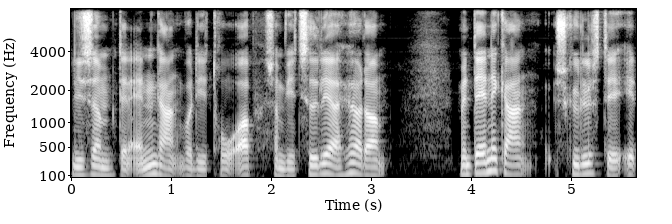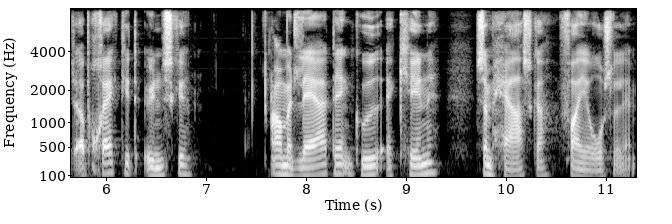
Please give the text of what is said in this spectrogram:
ligesom den anden gang, hvor de drog op, som vi tidligere har hørt om, men denne gang skyldes det et oprigtigt ønske om at lære den Gud at kende, som hersker fra Jerusalem.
